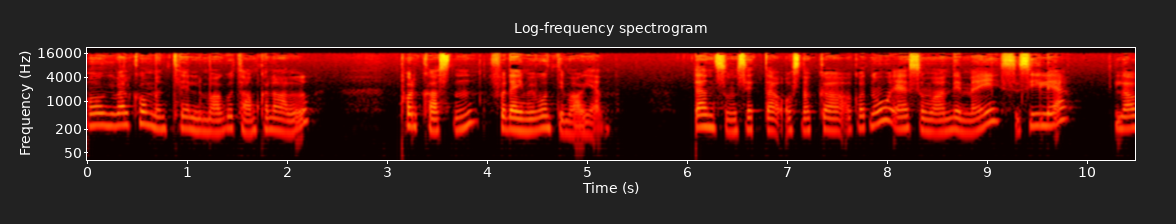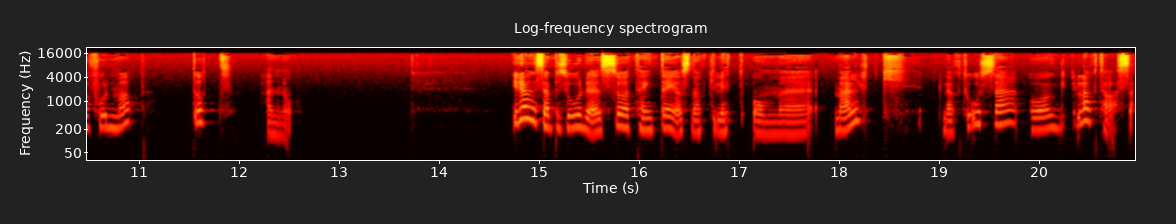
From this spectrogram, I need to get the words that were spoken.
og velkommen til Mage- og tarmkanalen. Podkasten for deg med vondt i magen. Den som sitter og snakker akkurat nå, er som vanlig meg, Cecilie. Lavfodmap.no. I dagens episode så tenkte jeg å snakke litt om eh, melk, laktose og laktase.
